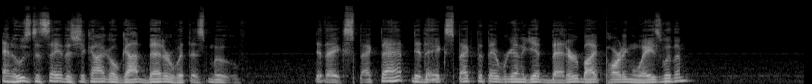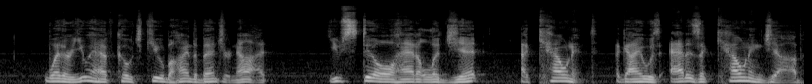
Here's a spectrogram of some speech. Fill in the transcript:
And who's to say that Chicago got better with this move? Did they expect that? Did they expect that they were going to get better by parting ways with him? Whether you have Coach Q behind the bench or not, you still had a legit accountant, a guy who was at his accounting job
